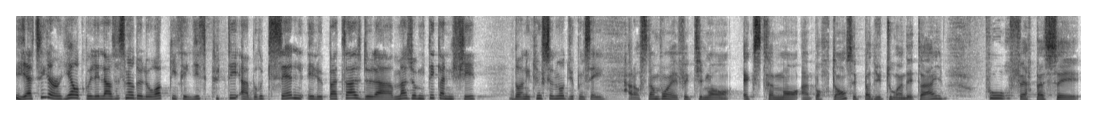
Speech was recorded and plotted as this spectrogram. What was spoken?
Y a-t-il un lien entre l'élargissement de l'Europe qui s'est discuté à Bruxelles et le passage de la majorité qualifiée? Dans le fonctionnement du Conseil Alors c'est un point effectivement extrêmement important, c'est pas du tout un détail. Pour faire passer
